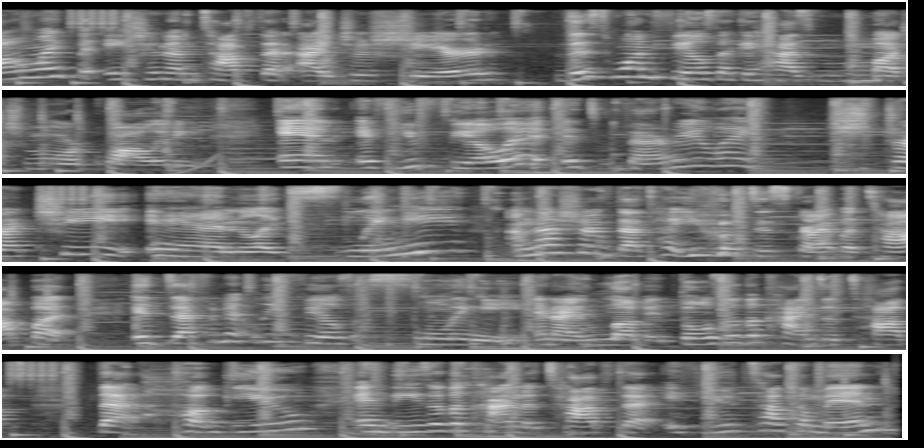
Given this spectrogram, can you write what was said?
Unlike the H&M tops that I just shared this one feels like it has much more quality. And if you feel it it's very like stretchy and like slingy. I'm not sure if that's how you would describe a top but it definitely feels slingy and i love it. Those are the kinds of tops that hug you. And these are the kind of tops that if you tuck them in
